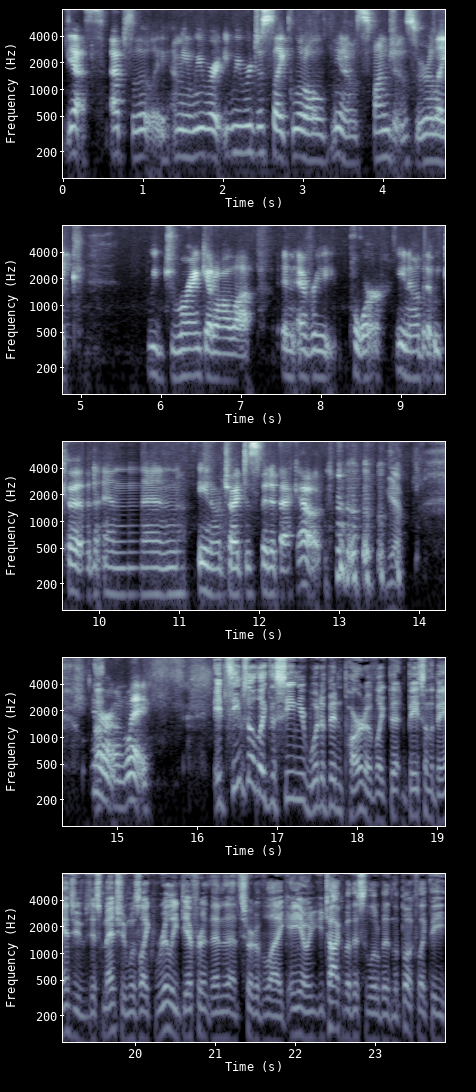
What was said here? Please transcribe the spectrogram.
yes, absolutely. I mean, we were we were just like little, you know, sponges. We were like we drank it all up in every pore, you know, that we could and then, you know, tried to spit it back out. Yeah. In our uh, own way. It seems though like the scene you would have been part of, like ba- based on the bands you've just mentioned, was like really different than that sort of like you know you talk about this a little bit in the book, like the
